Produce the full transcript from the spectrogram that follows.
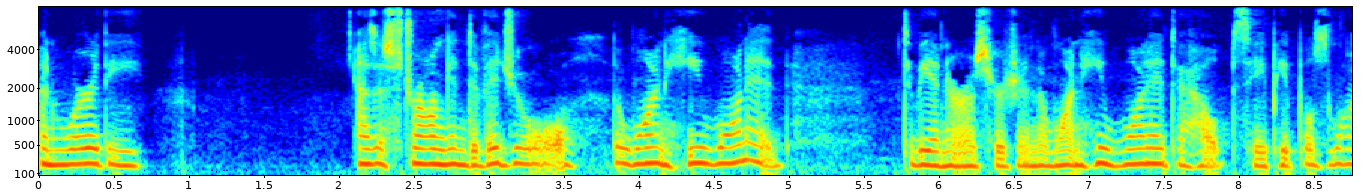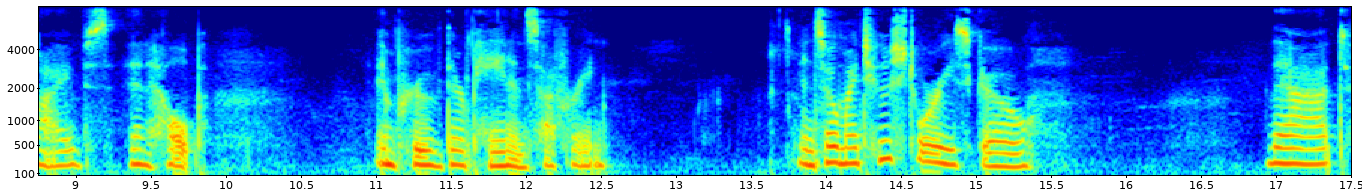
unworthy as a strong individual, the one he wanted to be a neurosurgeon, the one he wanted to help save people's lives and help improve their pain and suffering. And so my two stories go that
